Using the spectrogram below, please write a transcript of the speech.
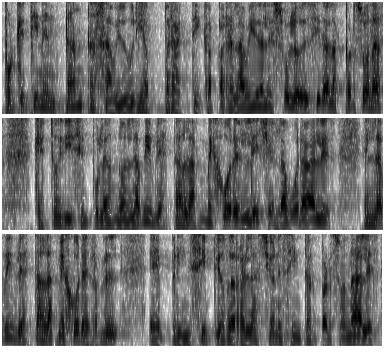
porque tienen tanta sabiduría práctica para la vida. Les suelo decir a las personas que estoy discipulando, en la Biblia están las mejores leyes laborales, en la Biblia están los mejores eh, principios de relaciones interpersonales,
